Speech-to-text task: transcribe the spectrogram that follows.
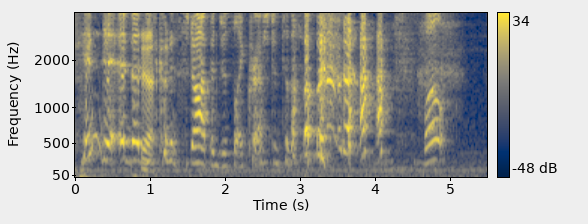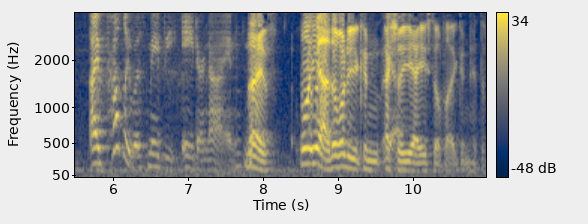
pinned it and then Yeah. just couldn't stop and just like crashed into the house. well, I probably was maybe eight or nine. Nice. Well, yeah. No wonder you can actually. Yeah, you still probably can hit the.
